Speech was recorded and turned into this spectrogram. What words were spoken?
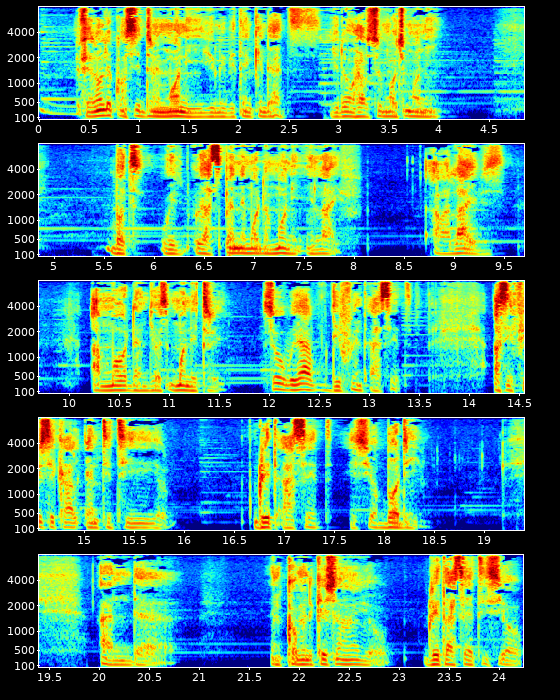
If you're only considering money, you may be thinking that you don't have so much money. But we, we are spending more than money in life. Our lives are more than just monetary. So we have different assets. As a physical entity, your great asset is your body. And uh, in communication, your great asset is your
